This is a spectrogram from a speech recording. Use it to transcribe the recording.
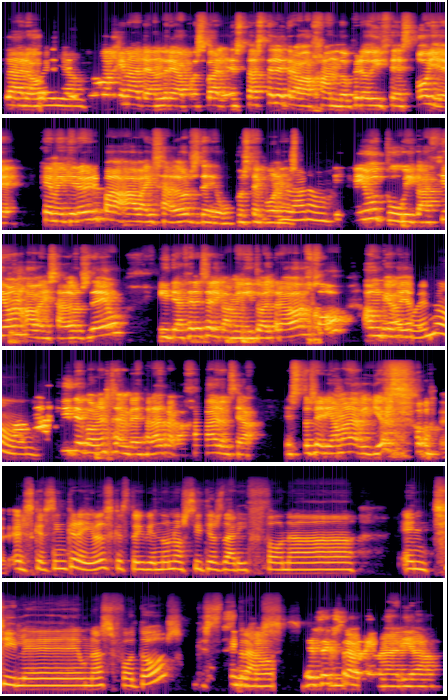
Claro, imagínate, Andrea, pues vale, estás teletrabajando, pero dices, oye, que me quiero ir a Baisadors Deu, pues te pones Claro. tu, ubicación a Baisadors Deu y te haces el caminito al trabajo, aunque Qué vayas bueno. y te pones a empezar a trabajar, o sea, esto sería maravilloso. Es que es increíble, es que estoy viendo unos sitios de Arizona, en Chile, unas fotos. Sí, ¿no? Es extraordinaria.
